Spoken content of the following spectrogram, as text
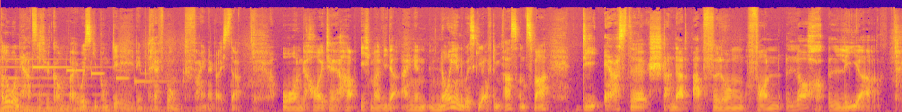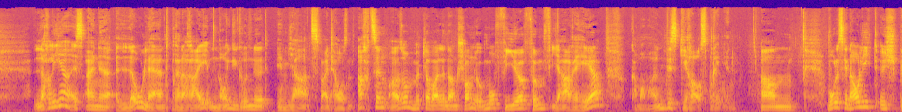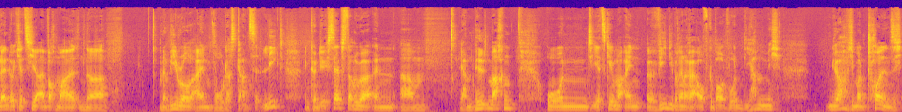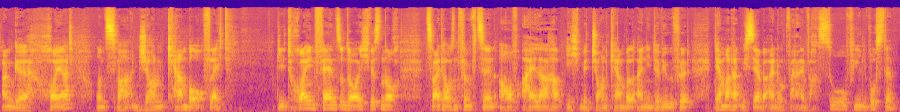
Hallo und herzlich willkommen bei whisky.de, dem Treffpunkt feiner Geister. Und heute habe ich mal wieder einen neuen Whisky auf dem Fass und zwar die erste Standardabfüllung von Loch Lear. Loch Lear ist eine Lowland-Brennerei, neu gegründet im Jahr 2018, also mittlerweile dann schon irgendwo vier, fünf Jahre her. Kann man mal einen Whisky rausbringen. Ähm, wo das genau liegt, ich blende euch jetzt hier einfach mal eine eine B-Roll ein, wo das Ganze liegt. Dann könnt ihr euch selbst darüber ein, ähm, ja, ein Bild machen. Und jetzt gehen wir ein, wie die Brennerei aufgebaut wurde. Die haben mich ja, jemand Tollen sich angeheuert. Und zwar John Campbell. Vielleicht die treuen Fans unter euch wissen noch, 2015 auf Isla habe ich mit John Campbell ein Interview geführt. Der Mann hat mich sehr beeindruckt, weil er einfach so viel wusste.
